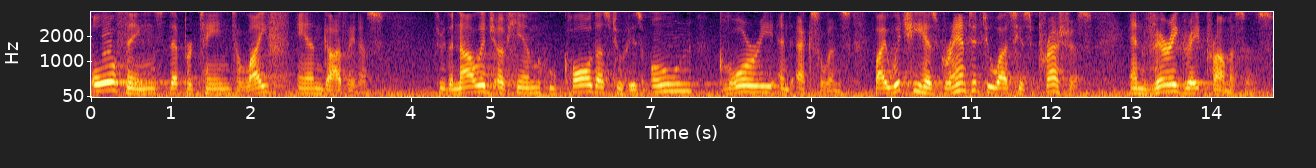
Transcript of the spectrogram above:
all things that pertain to life and godliness through the knowledge of him who called us to his own glory and excellence, by which he has granted to us his precious and very great promises,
